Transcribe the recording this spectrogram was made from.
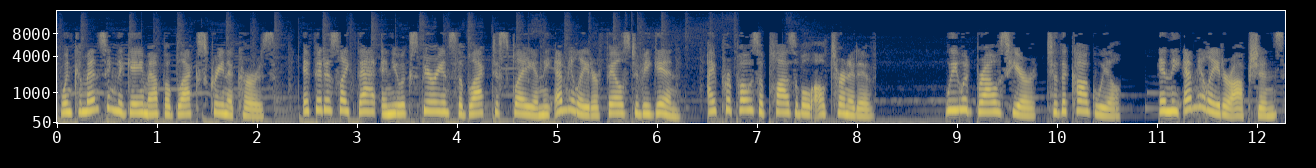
when commencing the game app a black screen occurs. If it is like that and you experience the black display and the emulator fails to begin, I propose a plausible alternative. We would browse here, to the cogwheel. In the emulator options,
